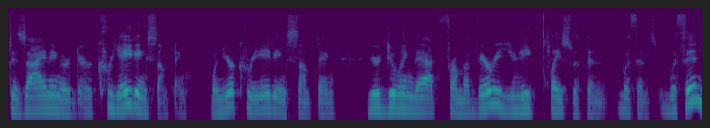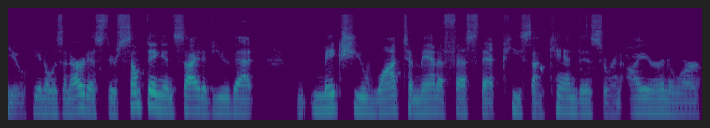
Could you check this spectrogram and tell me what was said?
designing or, or creating something. When you're creating something you're doing that from a very unique place within within within you. You know as an artist there's something inside of you that makes you want to manifest that piece on canvas or an iron or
